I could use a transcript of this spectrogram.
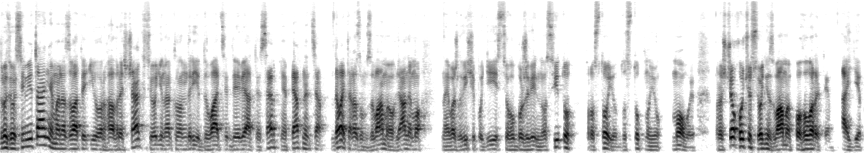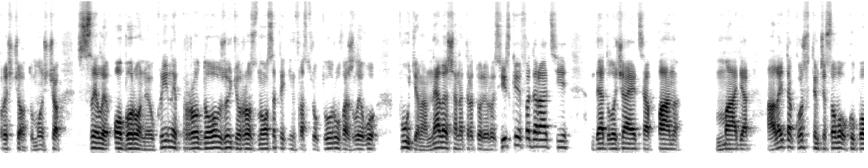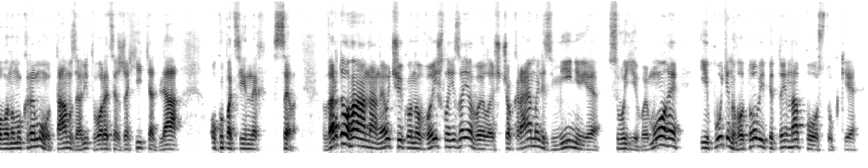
Друзі, усім вітання. Мене звати Ігор Гаврищак. Сьогодні на календарі 29 серпня, п'ятниця. Давайте разом з вами оглянемо найважливіші події з цього божевільного світу простою доступною мовою. Про що хочу сьогодні з вами поговорити? А є про що, тому що сили оборони України продовжують розносити інфраструктуру важливу Путіна не лише на території Російської Федерації, де долучається пан Мадяр, але й також в тимчасово окупованому Криму. Там взагалі твориться жахіття для окупаційних сил. В Ердогана неочікувано вийшли і заявили, що Кремль змінює свої вимоги, і Путін готовий піти на поступки.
